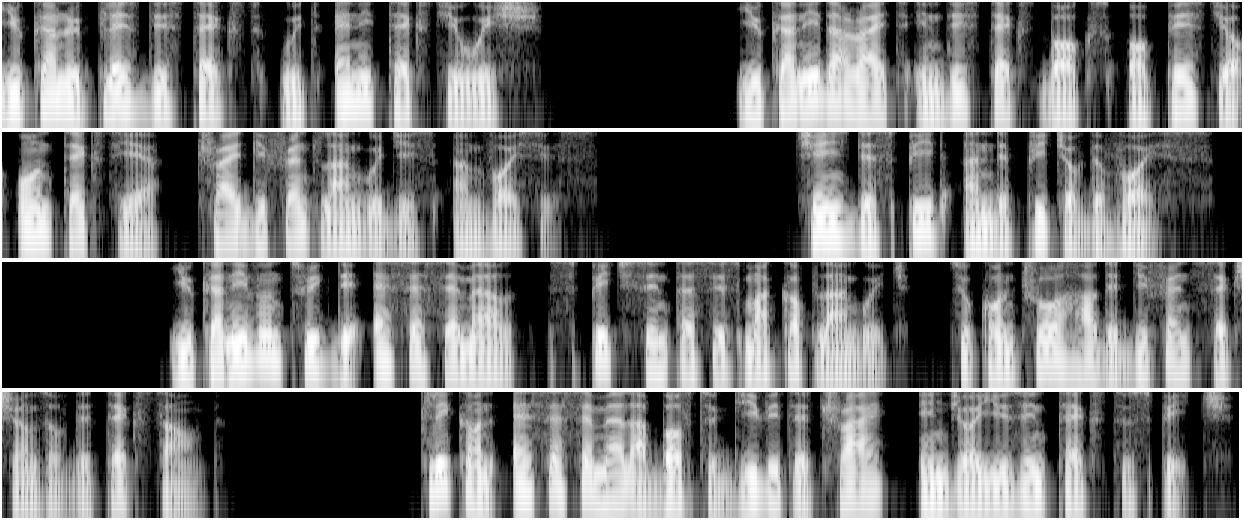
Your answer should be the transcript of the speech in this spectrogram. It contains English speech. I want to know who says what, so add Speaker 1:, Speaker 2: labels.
Speaker 1: You can replace this text with any text you wish. You can either write in this text box or paste your own text here, try different languages and voices. Change the speed and the pitch of the voice. You can even tweak the SSML, speech synthesis markup language, to control how the different sections of the text sound. Click on SSML above to give it a try, enjoy using text to speech.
